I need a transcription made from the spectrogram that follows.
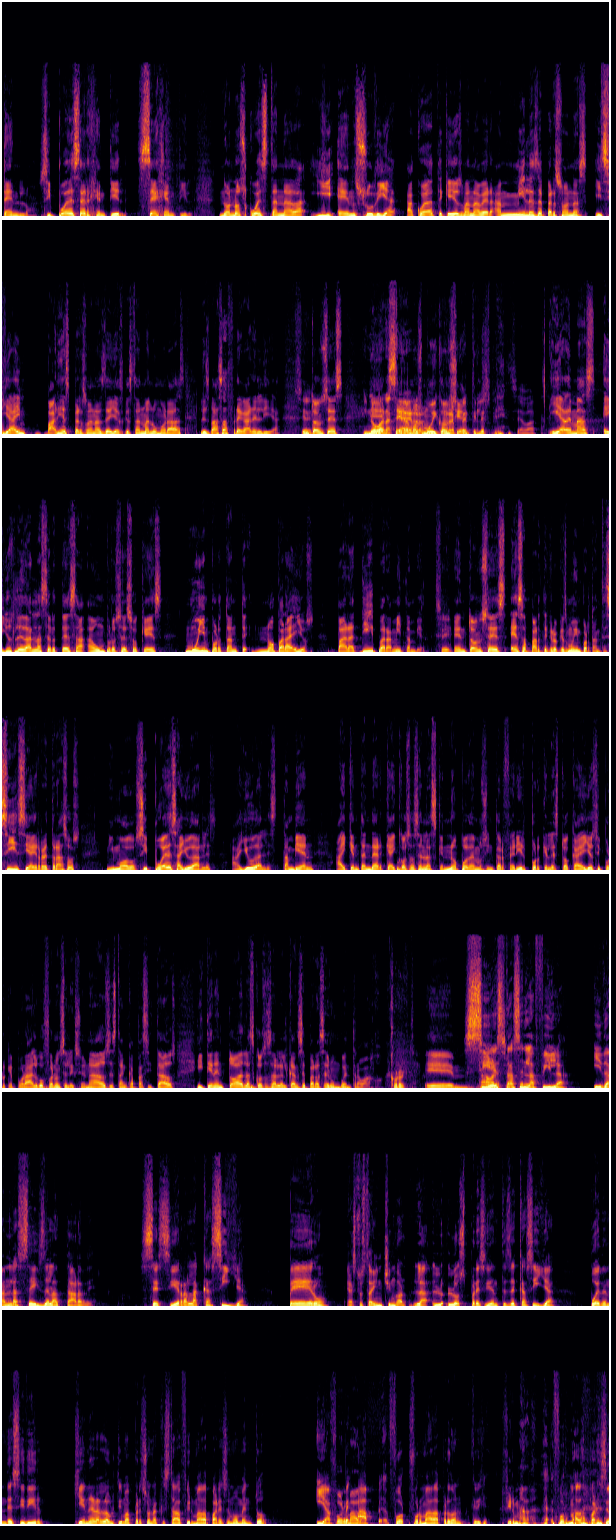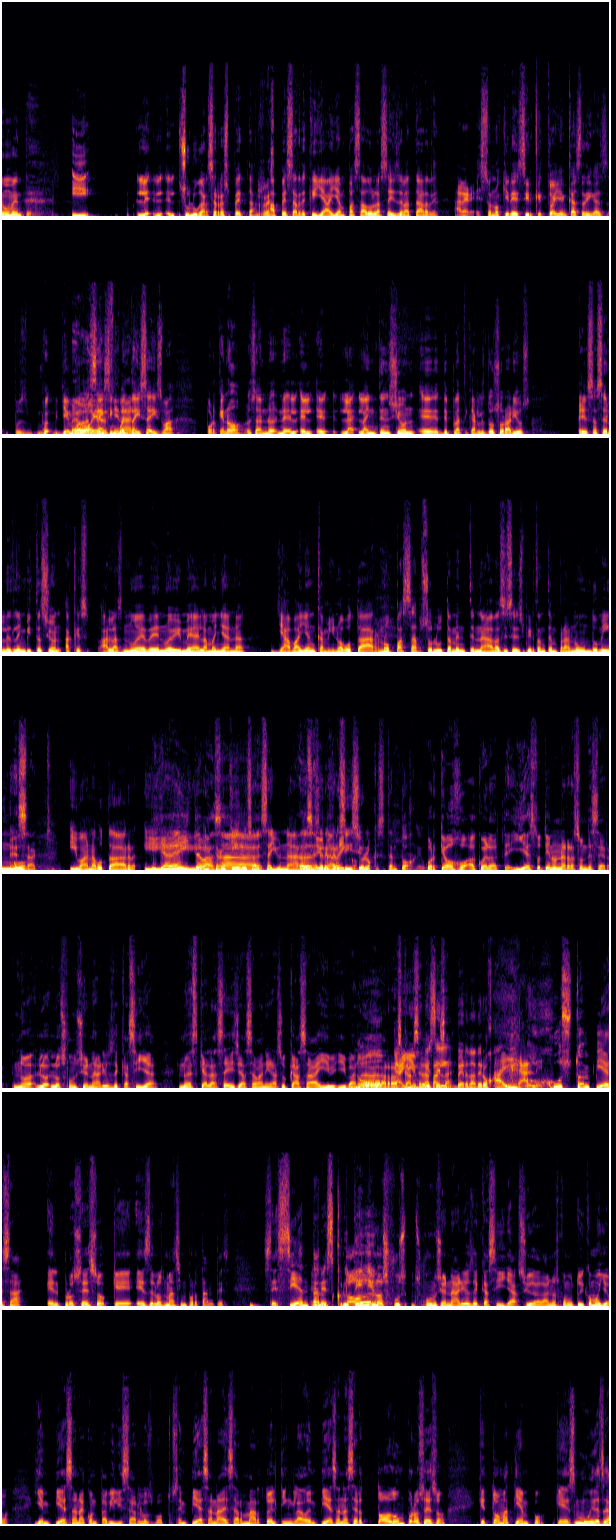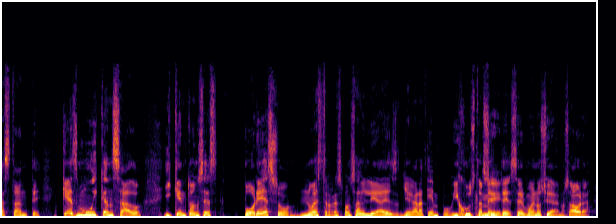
tenlo. Si puedes ser gentil, sé gentil. No nos cuesta nada y en su día, acuérdate que ellos van a ver a miles de personas y si hay varias personas de ellas que están malhumoradas, les vas a fregar el día. Sí. Entonces, Y no eh, a seamos muy conscientes. la experiencia, ¿va? Y además, ellos le dan la certeza a un proceso que es muy importante, no para ellos, para ti y para mí también. Sí. Entonces, esa parte creo que es muy importante. Sí, si hay retrasos, ni modo. Si puedes ayudarles, ayúdales. También hay que entender que hay cosas en las que no podemos interferir porque les toca a ellos y porque por algo fueron seleccionados, están capacitados y tienen todas las cosas al alcance para hacer un buen trabajo. Correcto. Eh, Si sí. estás en la fila y dan las 6 de la tarde, se cierra la casilla, pero esto está bien chingón. La- los presidentes de casilla pueden decidir quién era la última persona que estaba firmada para ese momento y a- Formada. a- for- formada, perdón, ¿qué dije? Firmada. formada para ese momento y le- le- su lugar se respeta Res- a pesar de que ya hayan pasado las 6 de la tarde. A ver, eso no quiere decir que tú allá en casa digas, pues llego a las voy al 6.56, ¿va? ¿Por qué no? O sea, no, el- el- el- la, la intención eh, de platicarles los horarios es hacerles la invitación a que a las 9, 9 y media de la mañana ya vayan camino a votar. No pasa absolutamente nada si se despiertan temprano un domingo Exacto. y van a votar y, Y ya de ahí te y vas a- tranquilos a, desayunar, a a, hacer ejercicio, rico. lo que se te antoje. güey. Porque, ojo, acuérdate, y esto tiene una razón de ser. No, lo- los funcionarios de casilla no es que a las seis ya se van a ir a su casa y, y van No, a ahí rascarse la empieza el panza. verdadero Ahí jale. justo empieza el proceso que es de los más importantes. Se sientan todos los fu- funcionarios de casilla, ciudadanos como tú y como yo, y empiezan a contabilizar los votos, empiezan a desarmar todo el tinglado, empiezan a hacer todo un proceso que toma tiempo, que es muy desgastante, que es muy cansado y que entonces, por eso, nuestra responsabilidad es llegar a tiempo y justamente Sí. ser buenos ciudadanos. Ahora,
